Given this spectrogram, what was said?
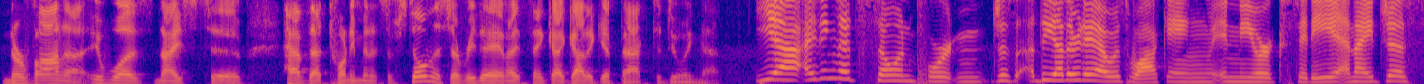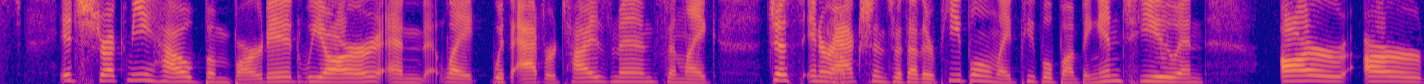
nirvana, it was nice to have that 20 minutes of stillness every day. And I think I got to get back to doing that. Yeah, I think that's so important. Just the other day, I was walking in New York City and I just, it struck me how bombarded we are and like with advertisements and like just interactions with other people and like people bumping into you. And our our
